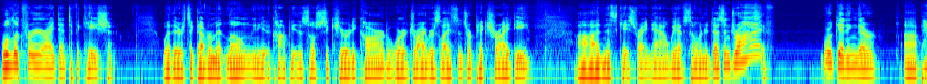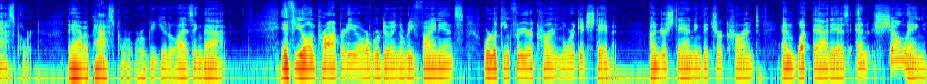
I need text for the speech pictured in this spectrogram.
We'll look for your identification. Whether it's a government loan, we need a copy of the Social Security card or a driver's license or picture ID. Uh, in this case, right now, we have someone who doesn't drive. We're getting their uh, passport. They have a passport. We're utilizing that. If you own property or we're doing a refinance, we're looking for your current mortgage statement, understanding that you're current and what that is, and showing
